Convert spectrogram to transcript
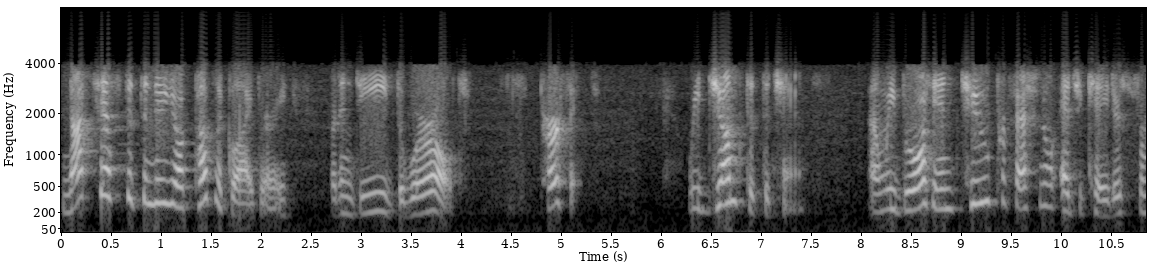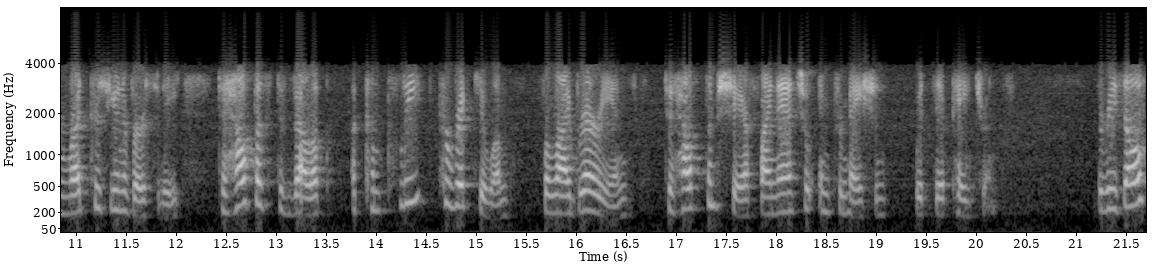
not just at the New York Public Library, but indeed the world. Perfect. We jumped at the chance and we brought in two professional educators from Rutgers University to help us develop a complete curriculum for librarians to help them share financial information with their patrons. The result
